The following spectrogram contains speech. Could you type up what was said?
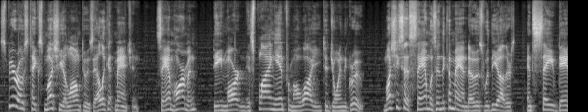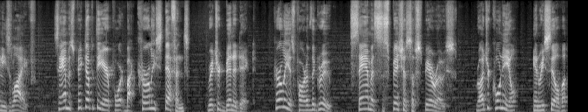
Spiros takes Mushy along to his elegant mansion. Sam Harmon, Dean Martin, is flying in from Hawaii to join the group. Mushy says Sam was in the commandos with the others and saved Danny's life. Sam is picked up at the airport by Curly Steffens, Richard Benedict. Curly is part of the group. Sam is suspicious of Spiros. Roger Cornel, Henry Silva,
